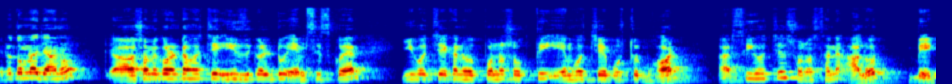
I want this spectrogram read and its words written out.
এটা তোমরা জানো সমীকরণটা হচ্ছে is equal to M C square E হচ্ছে এখানে উৎপন্ন শক্তি, এম হচ্ছে বস্তুর ভর, আর সি হচ্ছে শূন্যস্থানে আলোর বেগ।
